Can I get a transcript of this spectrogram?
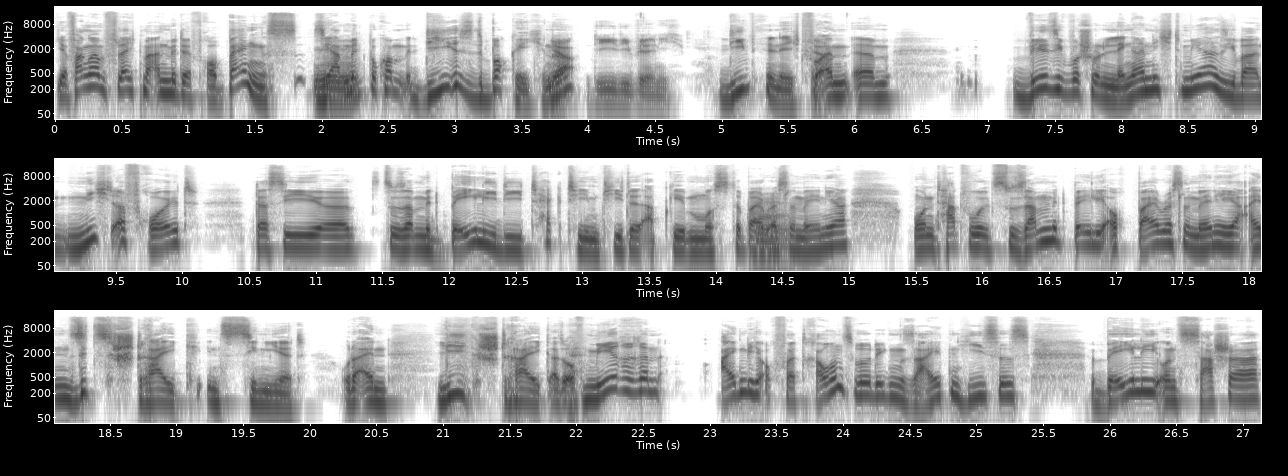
Ja, fangen wir vielleicht mal an mit der Frau Banks. Sie Mhm. haben mitbekommen, die ist bockig, ne? Ja, die, die will nicht. Die will nicht. Vor Ja. allem ähm, will sie wohl schon länger nicht mehr. Sie war nicht erfreut, dass sie äh, zusammen mit Bailey die Tag Team Titel abgeben musste bei Mhm. WrestleMania und hat wohl zusammen mit Bailey auch bei WrestleMania ja einen Sitzstreik inszeniert oder einen League-Streik. Also auf mehreren eigentlich auch vertrauenswürdigen Seiten hieß es, Bailey und Sascha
